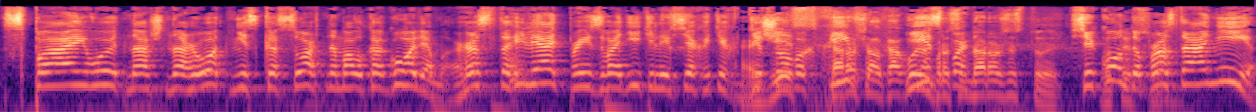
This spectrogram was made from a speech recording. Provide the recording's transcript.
спаивают наш народ низкосортным алкоголем. Расстрелять производителей всех этих дешевых Есть пив. хороший алкоголь, он и просто дороже стоит. Секунду, Вот просто они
